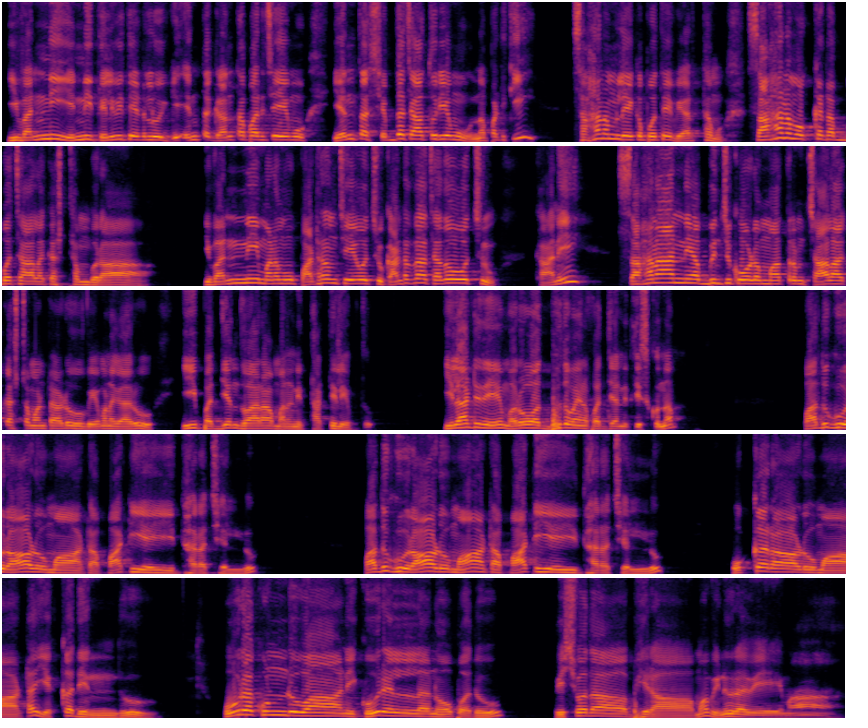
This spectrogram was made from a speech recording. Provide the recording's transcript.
ఇవన్నీ ఎన్ని తెలివితేటలు ఎంత గ్రంథ పరిచయము ఎంత శబ్ద చాతుర్యము ఉన్నప్పటికీ సహనం లేకపోతే వ్యర్థము. సహనం ఒక్కటబ్బ చాలా కష్టంబురా. ఇవన్నీ మనము పఠనం చేయవచ్చు కంటతా చదవవచ్చును. కానీ సహనాన్ని అబ్బించుకోవడం మాత్రం చాలా కష్టం అంటాడు వేమన గారు ఈ పద్యం ద్వారా మనని తట్టి లేపుతూ ఇలాంటిదే మరో అద్భుతమైన పద్యాన్ని తీసుకుందాం. పదుగురాడు మాట పాటియేయి ధర చెల్లు. పదుగురాడు మాట పాటియేయి ధర చెల్లు. ఒక్కరాడు మాట ఎక్కదెందు? ఊరకుండువాని కూరెల్ల నోపదు. విశ్వదాభిరామ వినురవేమా?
